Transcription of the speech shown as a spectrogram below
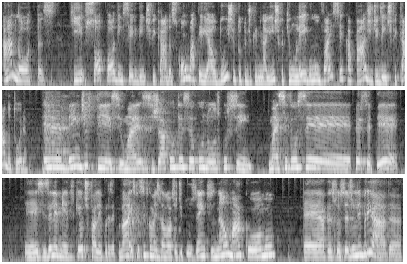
Há notas que só podem ser identificadas com o material do Instituto de Criminalística, que um leigo não vai ser capaz de identificar, doutora? É bem difícil, mas já aconteceu conosco sim. Mas se você perceber, é, esses elementos que eu te falei, por exemplo, especificamente na nota de 200, não há como é, a pessoa seja lubriada.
